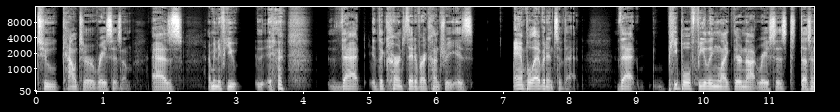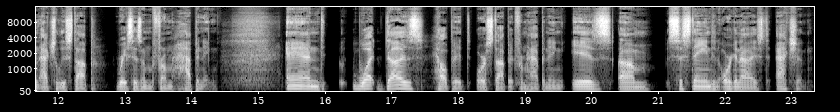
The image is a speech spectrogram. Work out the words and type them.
to counter racism. As, I mean, if you, that the current state of our country is ample evidence of that. That people feeling like they're not racist doesn't actually stop racism from happening. And what does help it or stop it from happening is um, sustained and organized action.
